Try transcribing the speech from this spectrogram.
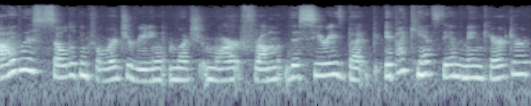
I was so looking forward to reading much more from this series, but if I can't stand the main character,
